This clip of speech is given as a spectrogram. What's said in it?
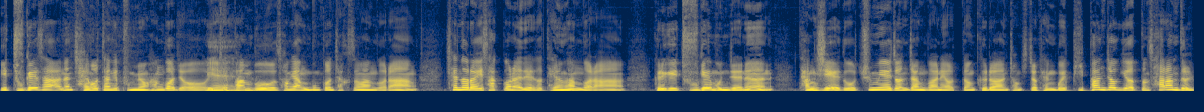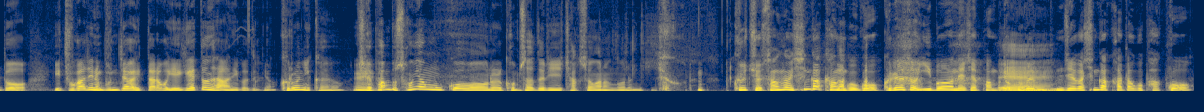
이두 개 사안은 잘못한 게 분명한 거죠. 이 예. 재판부 성향 문건 작성한 거랑 채널A 사건에 대해서 대응한 거랑 그리고 이 두 개 문제는 당시에도 추미애 전 장관의 어떤 그러한 정치적 행보에 비판적이었던 사람들도 이 두 가지는 문제가 있다라고 얘기했던 사안이거든요. 그러니까요. 예. 재판부 성향 문건을 검사들이 작성하는 거는 이거 그렇죠. 상당히 심각한 거고 그래서 이번에 재판부도 예. 문제가 심각하다고 봤고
